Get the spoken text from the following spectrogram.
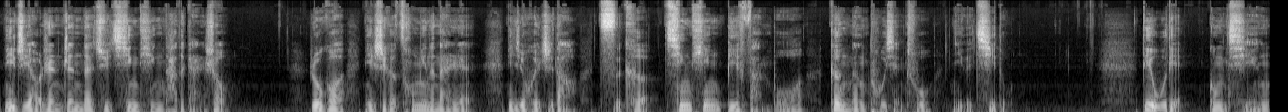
你只要认真的去倾听她的感受。如果你是个聪明的男人，你就会知道，此刻倾听比反驳更能凸显出你的气度。第五点，共情，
